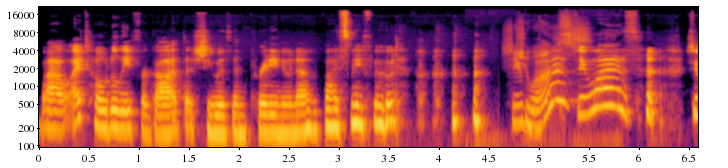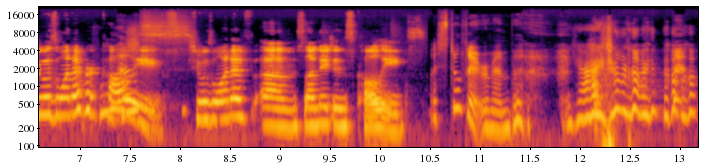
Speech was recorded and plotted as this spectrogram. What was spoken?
Wow, I totally forgot that she was in Pretty Nuna Who Buys Me Food. She, She was. was? She was. She was one of her Who colleagues. was? She was one of um Son Ye-jin's colleagues. I still don't remember. Yeah, I don't know. Either.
